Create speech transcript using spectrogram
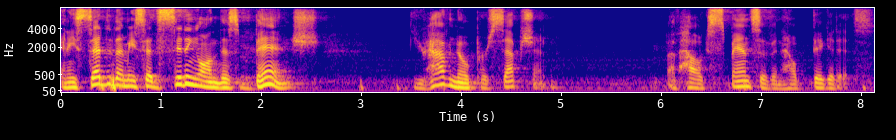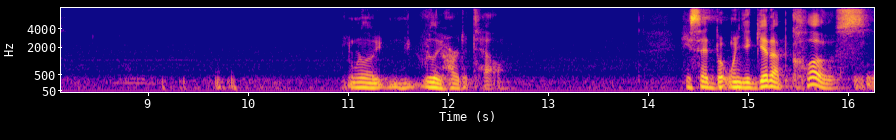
And he said to them, He said, sitting on this bench, you have no perception of how expansive and how big it is. Really, really hard to tell. He said, but when you get up close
